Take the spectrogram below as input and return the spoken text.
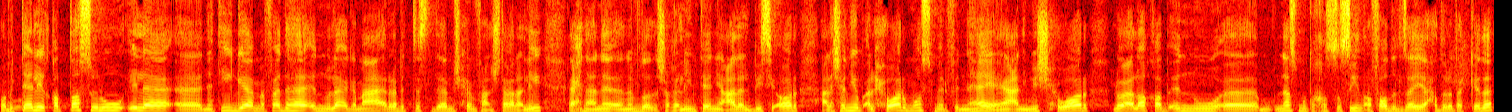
وبالتالي قد تصلوا إلى آه، نتيجة مفادها إنه لا يا جماعة ال rapid test ده مش هينفع نشتغل عليه. إحنا هن- هنفضل شغالين تاني على ال PCR علشان يبقى الحوار مثمر في النهاية. يعني مش حوار له علاقة بإنه آه، ناس متخصصين أفاضل زي حضرتك كده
